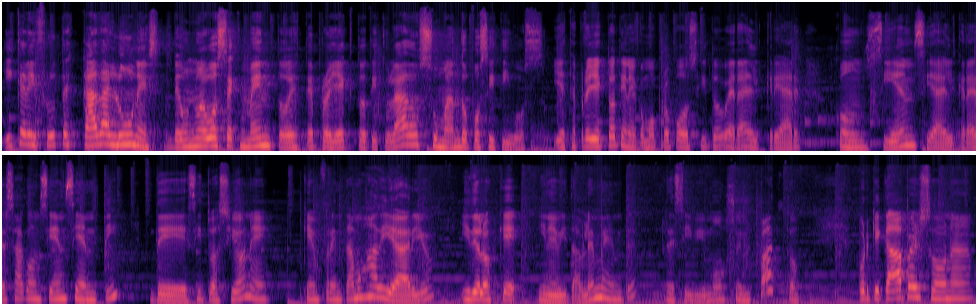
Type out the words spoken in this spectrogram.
y que disfrutes cada lunes de un nuevo segmento de este proyecto titulado Sumando Positivos. Y este proyecto tiene como propósito, ¿verdad?, el crear conciencia, el crear esa conciencia en ti de situaciones que enfrentamos a diario y de los que inevitablemente recibimos su impacto. Porque cada persona,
